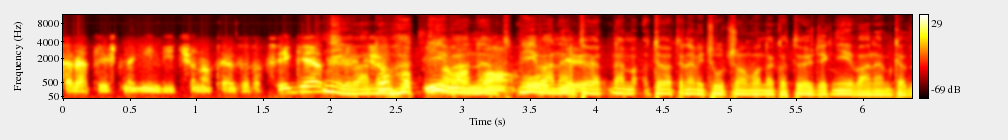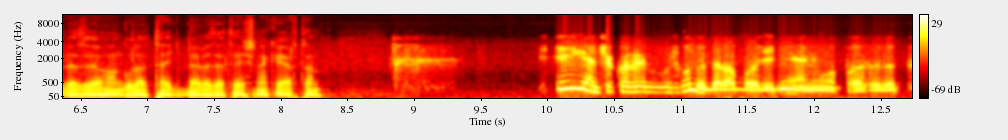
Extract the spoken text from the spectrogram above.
szereplést megindítsanak ezzel a céggel. Nyilván nem, hát nyilván, nem, nyilván nem, tört, nem történelmi csúcson vannak a tőzsdék, nyilván nem kedvező a hangulat egy bevezetésnek, értem. Igen, csak azért most gondolj bele abba, hogy egy néhány hónap ezelőtt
